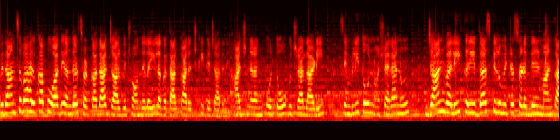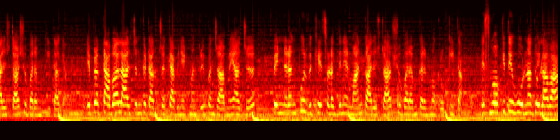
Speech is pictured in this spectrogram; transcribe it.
ਵਿਧਾਨ ਸਭਾ ਹਲਕਾ ਭੋਆ ਦੇ ਅੰਦਰ ਸੜਕਾਂ ਦਾ ਜਾਲ ਵਿਛਾਉਣ ਦੇ ਲਈ ਲਗਾਤਾਰ ਕਾਰਜ ਕੀਤੇ ਜਾ ਰਹੇ ਨੇ। ਅੱਜ ਨਰੰਗਪੁਰ ਤੋਂ ਗੁਜਰਾ ਲਾੜੀ ਸਿੰਬਲੀ ਤੋਂ ਨੌਸ਼ਹਿਰਾ ਨੂੰ ਜਾਣ ਵਾਲੀ ਕਰੀਬ 10 ਕਿਲੋਮੀਟਰ ਸੜਕ ਦੇ ਨਿਰਮਾਣ ਕਾਰਜ ਦਾ ਸ਼ੁਭਾਰੰਭ ਕੀਤਾ ਗਿਆ। ਇਹ ਪ੍ਰਗਟਾਵਾ ਲਾਲਚੰਦ ਕਟਾਰੂਚਕ ਕੈਬਨਿਟ ਮੰਤਰੀ ਪੰਜਾਬ ਨੇ ਅੱਜ ਪਿੰਡ ਨਰੰਗਪੁਰ ਵਿਖੇ ਸੜਕ ਦੇ ਨਿਰਮਾਣ ਕਾਰਜ ਦਾ ਸ਼ੁਭਾਰੰਭ ਕਰਨ ਮਗਰੋਂ ਕੀਤਾ। ਇਸ ਮੌਕੇ ਤੇ ਹੋਰਨਾਂ ਤੋਂ ਇਲਾਵਾ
